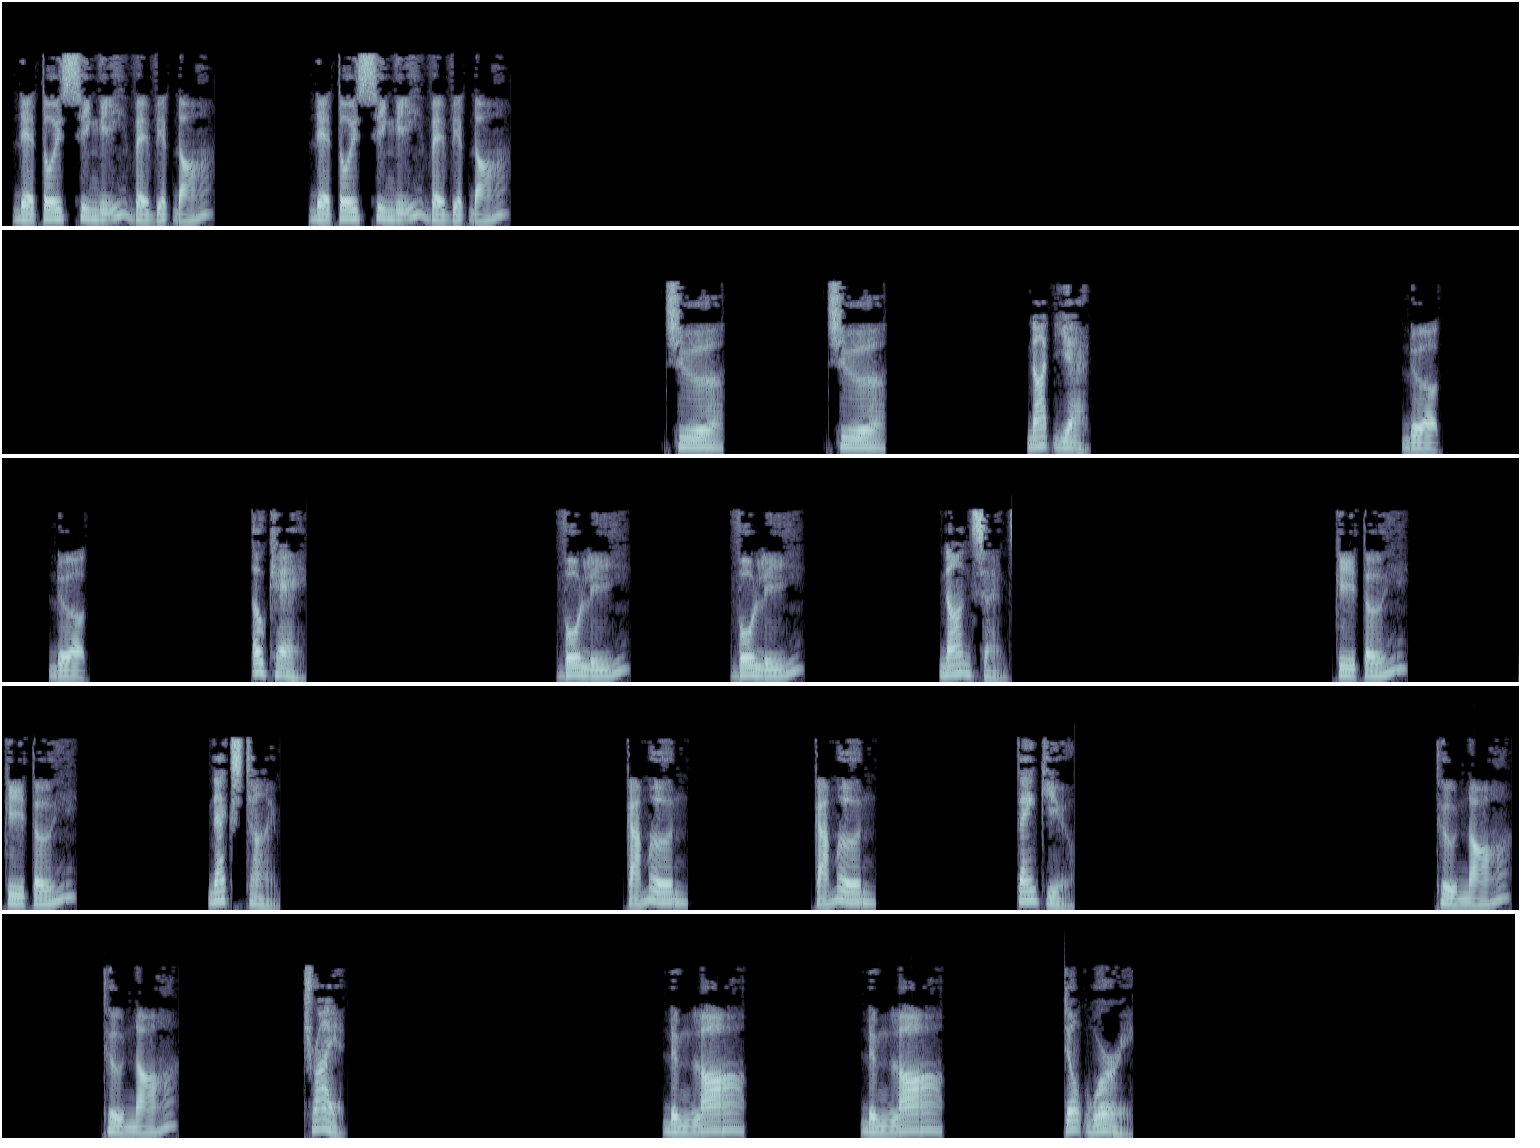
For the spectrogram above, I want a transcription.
Để tôi suy nghĩ về việc đó. Để tôi suy nghĩ về việc đó. Chưa. Chưa. Not yet. Được. Được. Okay. Vô lý. Vô lý. Nonsense. Kỳ tới. Kỳ tới. Next time. Cảm ơn. Cảm ơn. Thank you. Thử nó. Thử nó. Try it. Đừng lo. Đừng lo. Don't worry.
